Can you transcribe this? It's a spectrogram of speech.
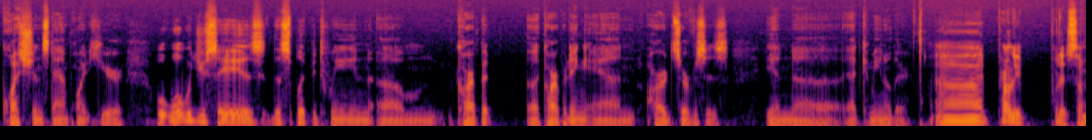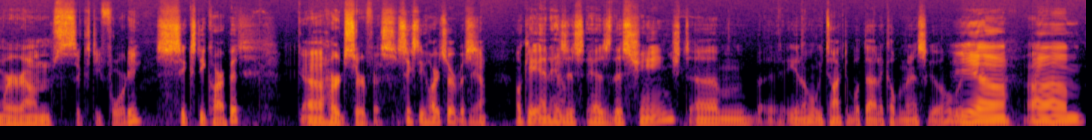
question standpoint here, what, what would you say is the split between um, carpet uh, carpeting and hard surfaces in uh, at Comino there? Uh, I'd probably put it somewhere around 60-40. Sixty carpet, Uh, hard surface. sixty hard surface. Yeah. Okay, and has Yeah. this has this changed? Um, uh, you know, we talked about that a couple minutes ago. but- Yeah, um,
